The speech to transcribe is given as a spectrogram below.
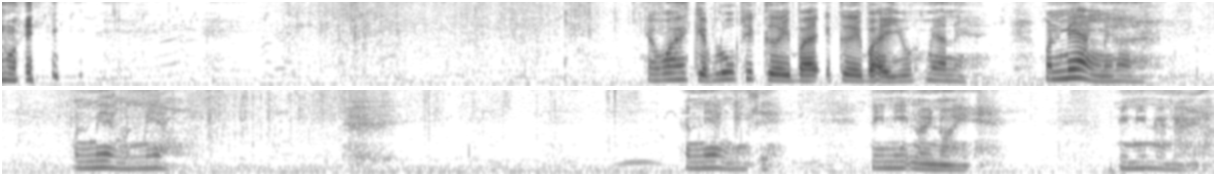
หน่วยอย่าว่าให้เก็บลูกที่เกยใบเกยใบอยู่แม่นี่มันแม่งไหมค่ะ มันแม่งมันแม่ง อันแม่งยังสินี่นี่หน่อยหน่อยนี่นี่หน่อยหน่อยอะ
